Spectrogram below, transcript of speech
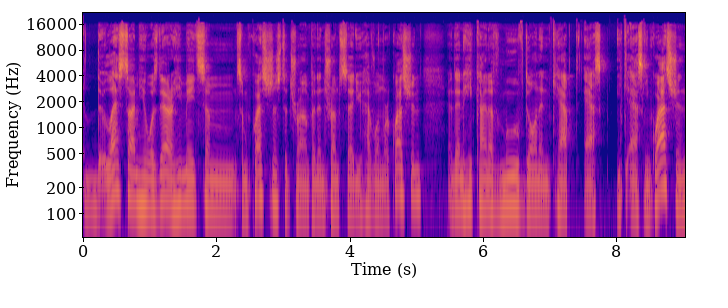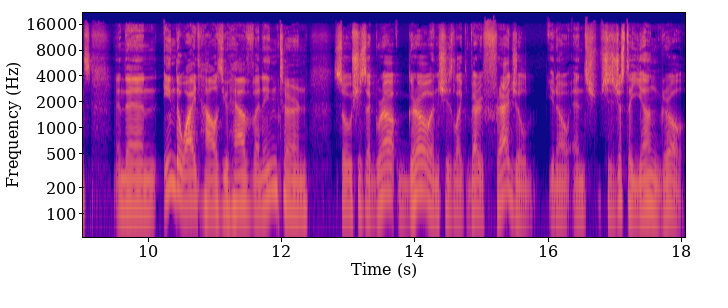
the last time he was there, he made some some questions to Trump, and then Trump said, "You have one more question," and then he kind of moved on and kept ask, asking questions. And then in the White House, you have an intern, so she's a girl, girl, and she's like very fragile, you know, and she's just a young girl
